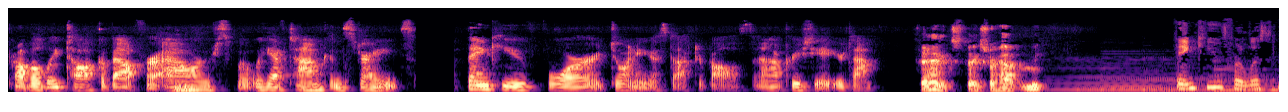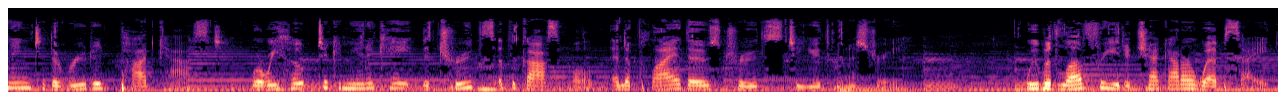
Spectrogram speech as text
probably talk about for mm-hmm. hours, but we have time constraints. Thank you for joining us, Dr. Bals, and I appreciate your time. Thanks. Thanks for having me. Thank you for listening to the Rooted podcast, where we hope to communicate the truths of the gospel and apply those truths to youth ministry. We would love for you to check out our website,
